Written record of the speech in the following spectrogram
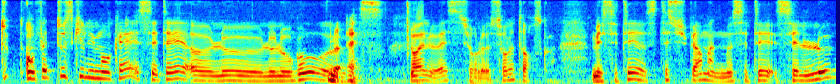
Tout- en fait, tout ce qui lui manquait, c'était le, le logo. Le S. Ouais, le S sur le, sur le torse, quoi. Mais c'était Superman. Moi, c'était c'est le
